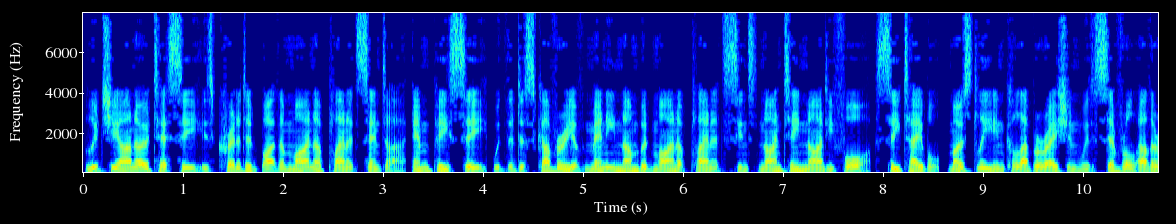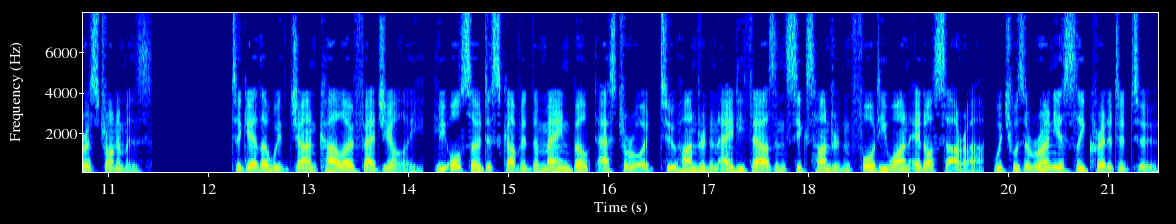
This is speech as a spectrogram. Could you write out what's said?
Luciano Tesi is credited by the Minor Planet Center (MPC) with the discovery of many numbered minor planets since 1994. See table, mostly in collaboration with several other astronomers. Together with Giancarlo Fagioli, he also discovered the main belt asteroid 280641 Edosara, which was erroneously credited to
